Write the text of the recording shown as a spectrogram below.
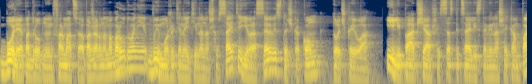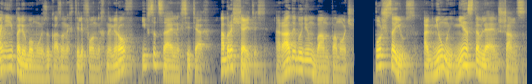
Более подробную информацию о пожарном оборудовании вы можете найти на нашем сайте euroservice.com.ua или пообщавшись со специалистами нашей компании по любому из указанных телефонных номеров и в социальных сетях. Обращайтесь, рады будем вам помочь. Пожсоюз. Огню мы не оставляем шанс.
